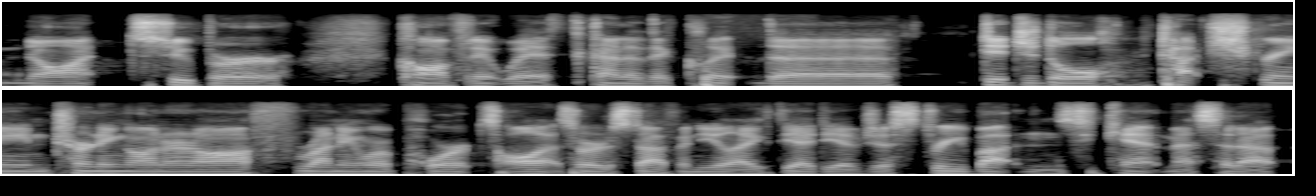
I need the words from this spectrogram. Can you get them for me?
not super confident with kind of the the digital touch screen turning on and off running reports all that sort of stuff and you like the idea of just three buttons you can't mess it up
